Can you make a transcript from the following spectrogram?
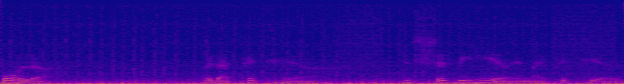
folder with that picture it should be here in my pictures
